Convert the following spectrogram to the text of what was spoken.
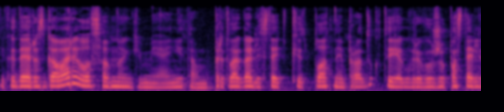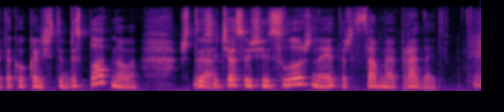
И когда я разговаривала со многими, они там предлагали ставить какие-то платные продукты, я говорю, вы уже поставили такое количество бесплатного, что да. сейчас очень сложно это же самое продать. Угу.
